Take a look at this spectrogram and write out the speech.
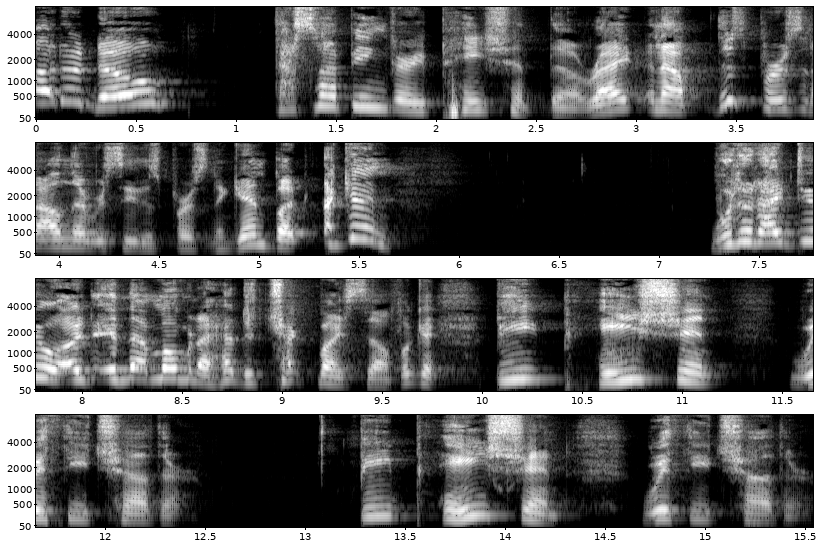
I don't know. That's not being very patient, though, right? Now, this person, I'll never see this person again, but again, what did I do? In that moment, I had to check myself. Okay, be patient with each other. Be patient with each other.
